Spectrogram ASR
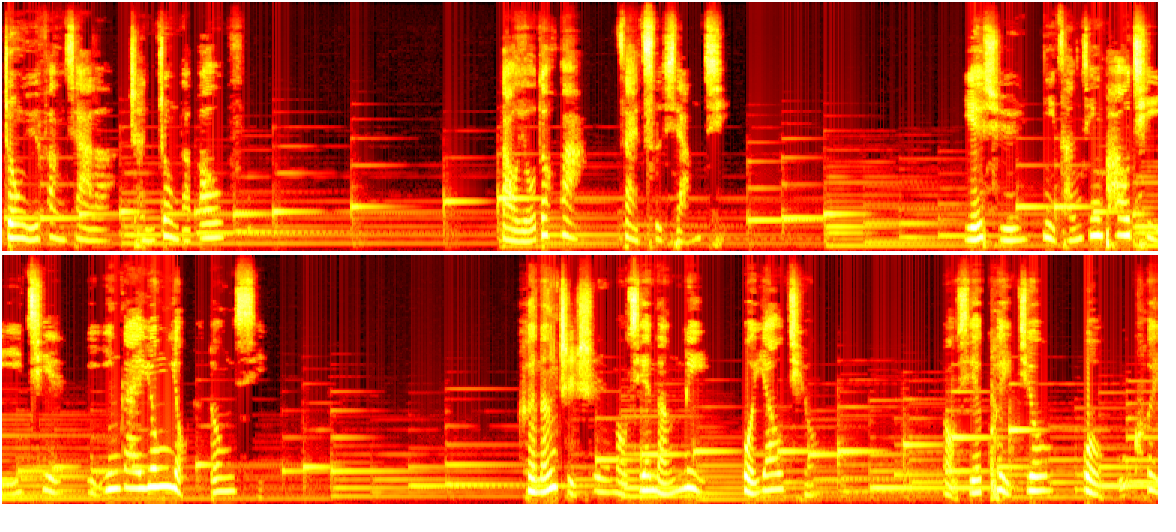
终于放下了沉重的包袱。导游的话再次响起：“也许你曾经抛弃一切你应该拥有的东西。”可能只是某些能力或要求，某些愧疚或无愧，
